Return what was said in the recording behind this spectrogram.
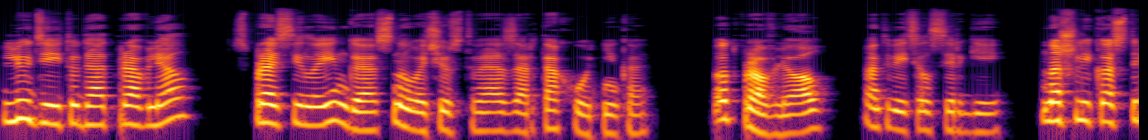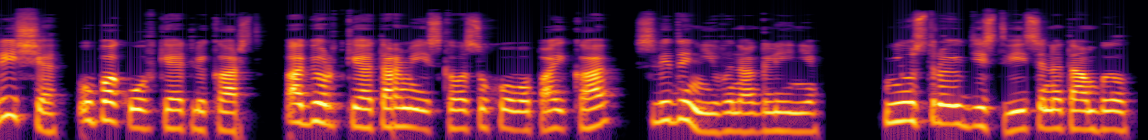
«Людей туда отправлял?» – спросила Инга, снова чувствуя азарт охотника. «Отправлял», – ответил Сергей. «Нашли кострища, упаковки от лекарств, обертки от армейского сухого пайка, следы нивы на глине. Неустроев действительно там был.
